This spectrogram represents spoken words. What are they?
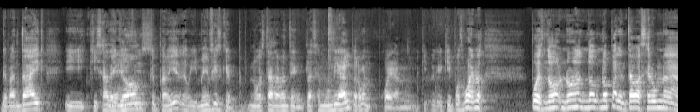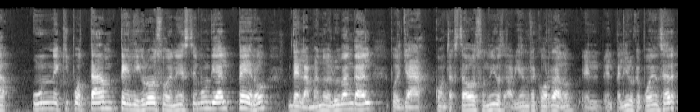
de Van Dyke y quizá de Young y Memphis, que no está realmente en clase mundial, pero bueno, juegan equipos buenos, pues no, no, no, no aparentaba ser una un equipo tan peligroso en este mundial, pero de la mano de Luis Vangal, pues ya contra Estados Unidos habían recordado el, el, peligro que pueden ser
